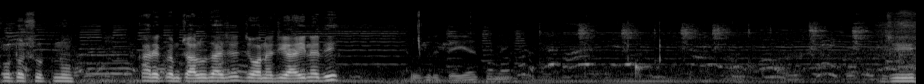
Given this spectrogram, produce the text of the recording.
ફોટોશૂટનું કાર્યક્રમ ચાલુ થાય છે. જોન હજી આવી નથી. જી.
